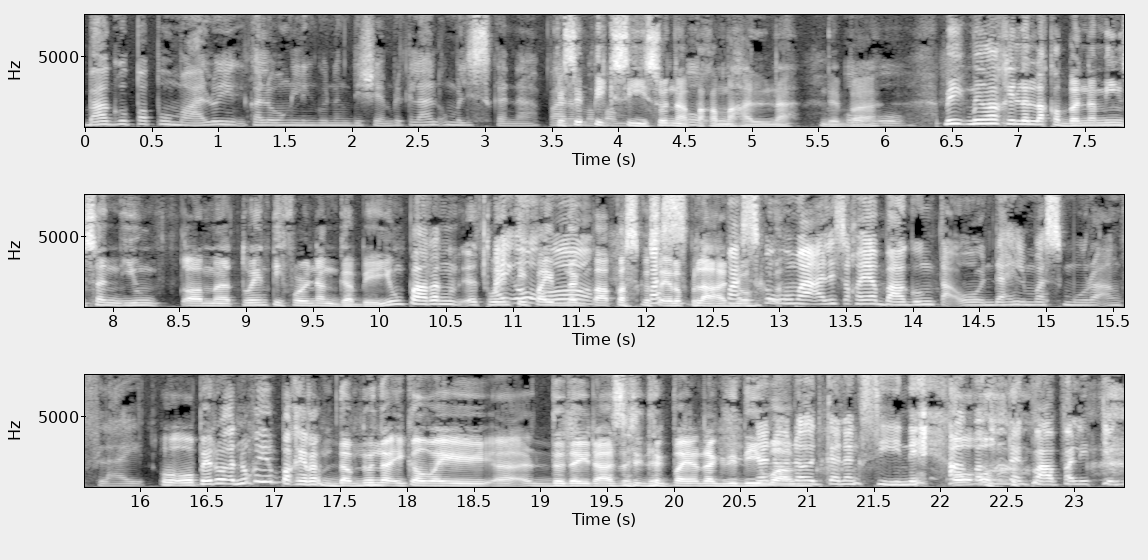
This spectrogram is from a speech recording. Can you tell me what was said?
bago pa pumalo yung ikalawang linggo ng Disyembre, kailangan umalis ka na. Para Kasi peak mapam- season, Oo. napakamahal na, di ba? Oo. May mga kilala ka ba na minsan yung um, uh, 24 ng gabi, yung parang uh, 25 Ay, oo. nagpapasko sa Pas- eroplano? Pasko umaalis o kaya bagong taon dahil mas mura ang flight. Oo, pero ano kayong pakiramdam nun na ikaw ay uh, doon ay nasa nagpa, nagdidiwang? Nanonood ka ng sine Oo. habang nagpapalit yung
